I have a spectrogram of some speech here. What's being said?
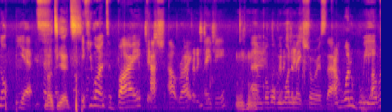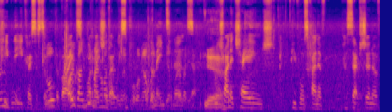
Not yet. Not yet. If you wanted to buy cash outright, maybe. Mhm. Um, but what we want to make sure is that we keep the ecosystem of the bikes. We want to make sure that we support the maintenance. Yeah. We're trying to change people's kind of perception of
